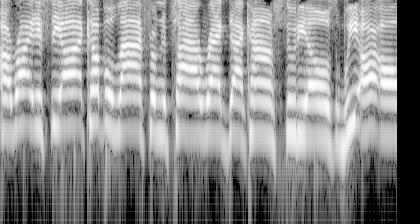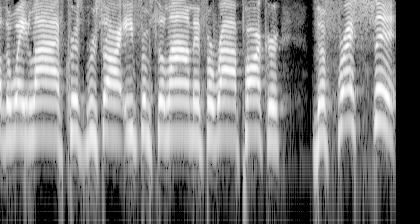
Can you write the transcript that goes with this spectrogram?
All right, it's the odd couple live from the TireRack.com studios. We are all the way live. Chris Broussard, Ephraim Salaam, and Farad Parker. The fresh scent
